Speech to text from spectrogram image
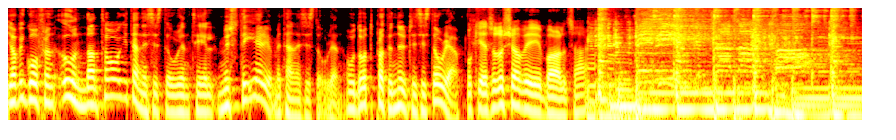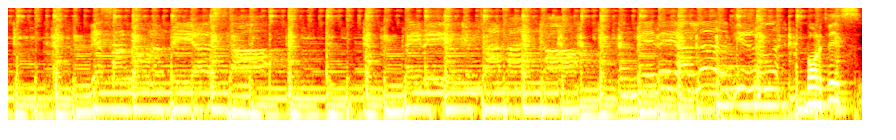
Jag vill gå från undantag i tennishistorien till mysterium i tennishistorien. Och då pratar vi nutidshistoria. Okej, så då kör vi bara lite så här. Vanligtvis,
